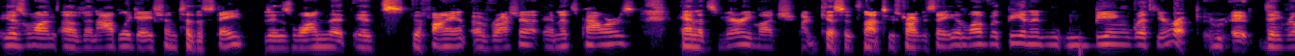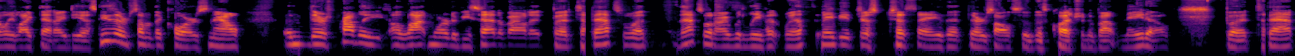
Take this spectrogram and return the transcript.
is one of an obligation to the state. It is one that it's defiant of Russia and its powers, and it's very much, I guess it's not too strong to say, in love with being in being with Europe. It, they really like that idea. These are some of the cores. Now, there's probably a lot more to be said about it, but that's what that's what I would leave it with. Maybe just to say that there's also this question about NATO, but that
